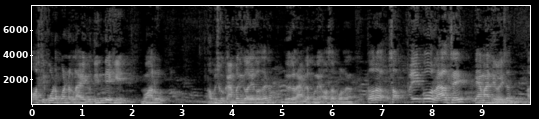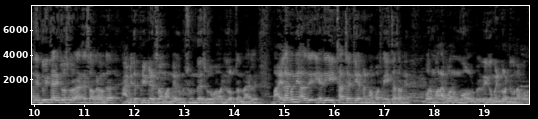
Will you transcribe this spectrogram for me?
अस्ति कोड अफ कन्डक्ट लागेको दिनदेखि उहाँहरू अफिसको काम पनि गरेको छैन। त्यसले गर्दा हामीलाई कुनै असर पर्दैन। तर सबैको राल चाहिँ त्यहाँ माथि रहेछ। अनि दुई तारिक जसको राज्य सरकार हुन्छ हामी त प्रिपेयर छौँ भनेको पनि सुन्दैछु अनिल लोप्चन भाइले। भाइलाई पनि अझै यदि इच्छा छ चेयरम्यानमा बस्ने इच्छा छ भने बरु मलाई भनौँ म रिकमेन्ड गरिदिउँला बरु।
